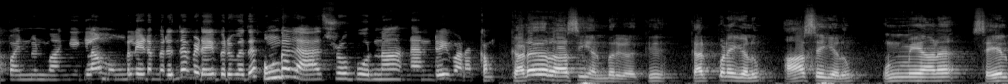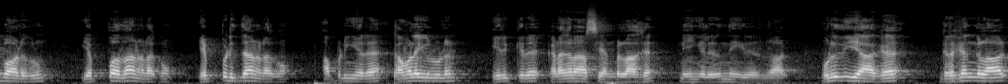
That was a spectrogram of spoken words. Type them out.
அப்பாயின்மெண்ட் வாங்கிக்கலாம். உங்களிடமிருந்து விடைபெறுவது உங்கள் ஆஸ்ட்ரோ பூர்ணா நன்றி வணக்கம். கடக ராசி அன்பர்களுக்கு கற்பனைகளும் ஆசைகளும் உண்மையான செயல்பாடுகளும் எப்போ தான் நடக்கும் எப்படி தான் நடக்கும் அப்படிங்கிற கவலைகளுடன் இருக்கிற கடகராசி அன்பலாக நீங்கள் இருந்தீர்கள் என்றால் உறுதியாக கிரகங்களால்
